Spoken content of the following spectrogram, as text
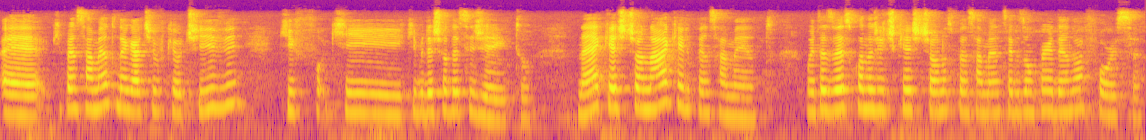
É, que pensamento negativo que eu tive que, que, que me deixou desse jeito? Né? Questionar aquele pensamento. Muitas vezes quando a gente questiona os pensamentos, eles vão perdendo a força.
